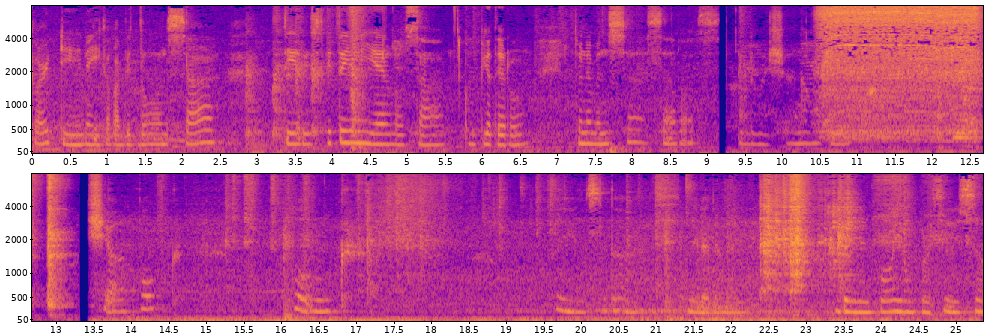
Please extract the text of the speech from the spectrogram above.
curtain na ikakabit doon sa tiris. Ito yung yellow sa computer. Ito naman sa saras. Dalawa siya ng hook. Siya hook. Hook. Ayan sa taas. Nilalaman. Ganyan po yung proseso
